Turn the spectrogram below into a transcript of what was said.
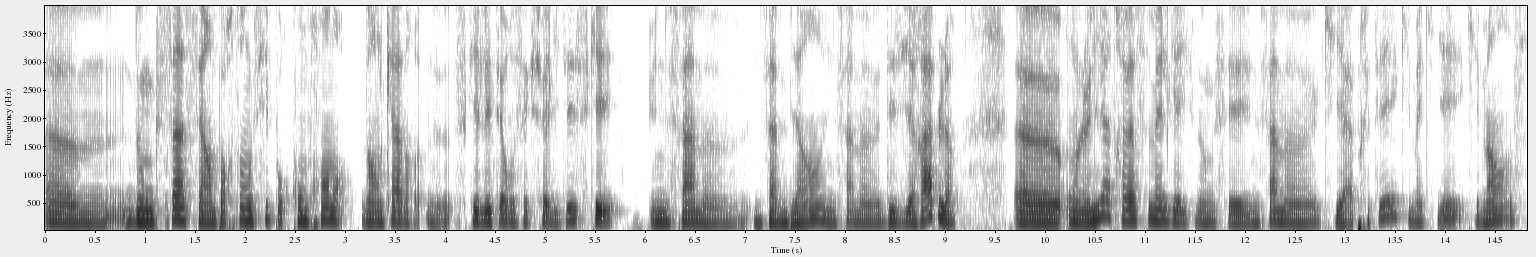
Euh, donc ça, c'est important aussi pour comprendre dans le cadre de ce qu'est l'hétérosexualité, ce qu'est une femme, euh, une femme bien, une femme euh, désirable. Euh, on le lit à travers ce male gaze. Donc c'est une femme qui est apprêtée, qui est maquillée, qui est mince,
